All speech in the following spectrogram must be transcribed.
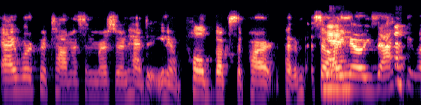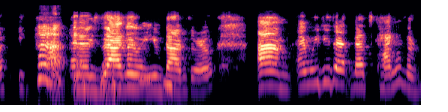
I worked with Thomas and Mercer and had to you know pull books apart, put 'em- so I know exactly what you, I know exactly what you've gone through. Um, and we do that. That's kind of the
